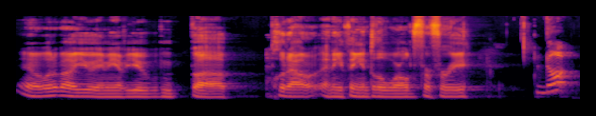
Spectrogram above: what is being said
Yeah, what about you, Amy? Have you uh, put out anything into the world for free? Not,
